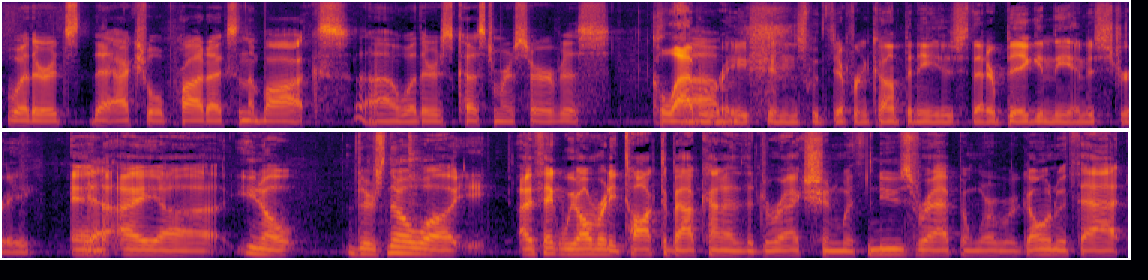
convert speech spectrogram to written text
whether it's the actual products in the box, uh, whether it's customer service. Collaborations with different companies that are big in the industry. And Yeah. I, uh, you know, there's no. Uh, I think we already talked about kind of the direction with news rep and where we're going with that.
